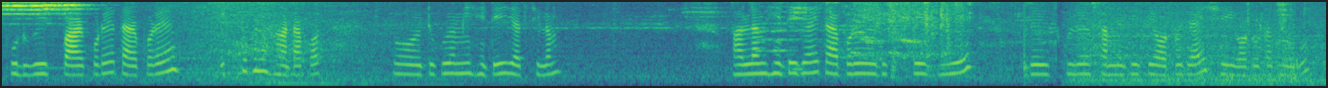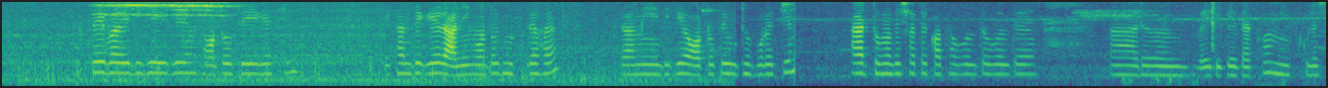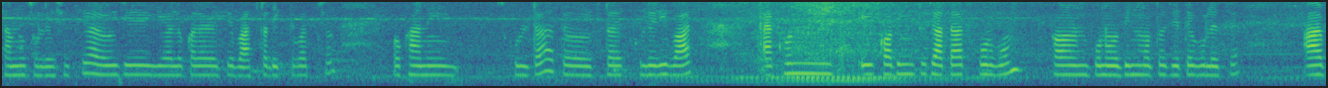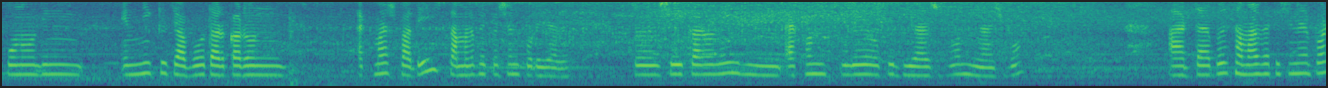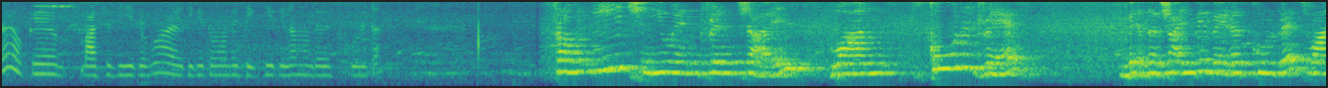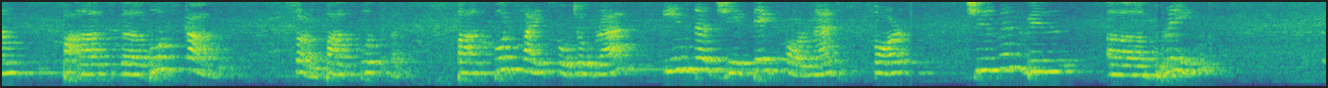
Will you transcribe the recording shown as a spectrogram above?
ফুট ব্রিজ পার করে তারপরে একটুখানি হাঁটা পথ, তো ওইটুকু আমি হেঁটেই যাচ্ছিলাম। ভাবলাম হেঁটে যাই, তারপরে ওদিকে গিয়ে ওদের স্কুলের সামনে দিয়ে যে অটো যায়, সেই অটোটা ধরবো। তো এবার এদিকে এই যে অটো পেয়ে গেছি। এখান থেকে রানিং অটো ধরতে হয়। তো আমি এদিকে অটোতে উঠে পড়েছি। আর তোমাদের সাথে কথা বলতে বলতে, আর এদিকে দেখো আমি স্কুলের সামনে চলে এসেছি। আর ওই যে ইয়েলো কালারের যে বাসটা দেখতে পাচ্ছ, ওখানে স্কুলটা, তো একটা স্কুলেরই বাস। এখন এই কদিন একটু যাতায়াত করব, কারণ পনেরো দিন মতো যেতে বলেছে। আর পনেরো দিন এমনি একটু যাব তার কারণ এক মাস বাদেই সামার ভ্যাকেশন পড়ে যাবে তো সেই কারণেই এখন স্কুলে ওকে দিয়ে আসব নিয়ে আসব আর তারপরে সামার ভ্যাকেশনের পরে ওকে বাসে দিয়ে দেবো আর এদিকে তোমাদের দেখিয়ে দিলাম ওদের স্কুলটা From each new entrant child, one school dress. The child will wear a school dress, one uh, postcard, sorry, passport size, passport size photograph in the JPEG format for children will uh, bring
